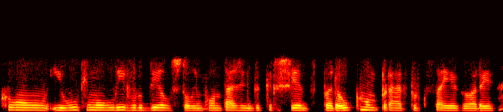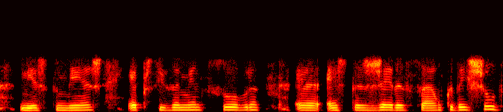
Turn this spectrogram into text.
com, e o último livro dele, estou em contagem decrescente para o comprar, porque sai agora neste mês, é precisamente sobre uh, esta geração que deixou de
